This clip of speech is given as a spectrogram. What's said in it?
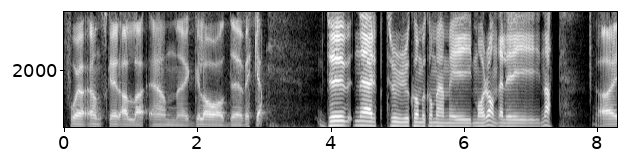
Får jag önska er alla en glad vecka. Du, när tror du du kommer komma hem imorgon? Eller i natt? Ja, i,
